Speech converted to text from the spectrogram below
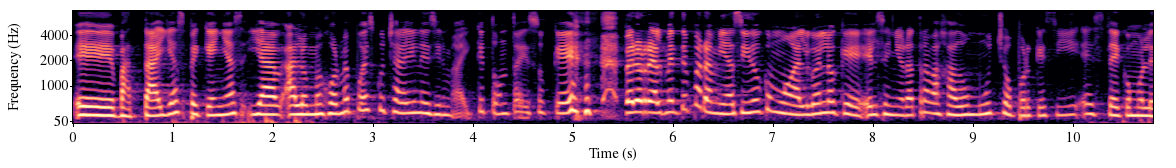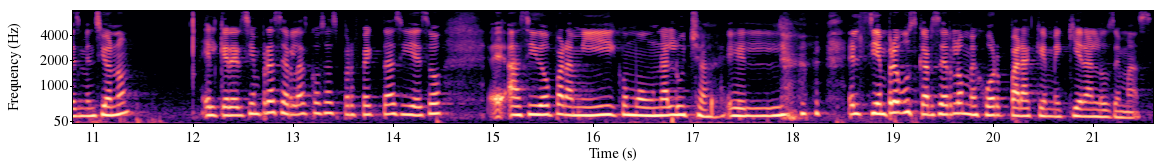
eh, batallas pequeñas y a, a lo mejor me puede escuchar alguien y decirme, ay, qué tonta eso, qué. Pero realmente para mí ha sido como algo en lo que el Señor ha trabajado mucho, porque sí, este, como les menciono, el querer siempre hacer las cosas perfectas y eso eh, ha sido para mí como una lucha, el, el siempre buscar ser lo mejor para que me quieran los demás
